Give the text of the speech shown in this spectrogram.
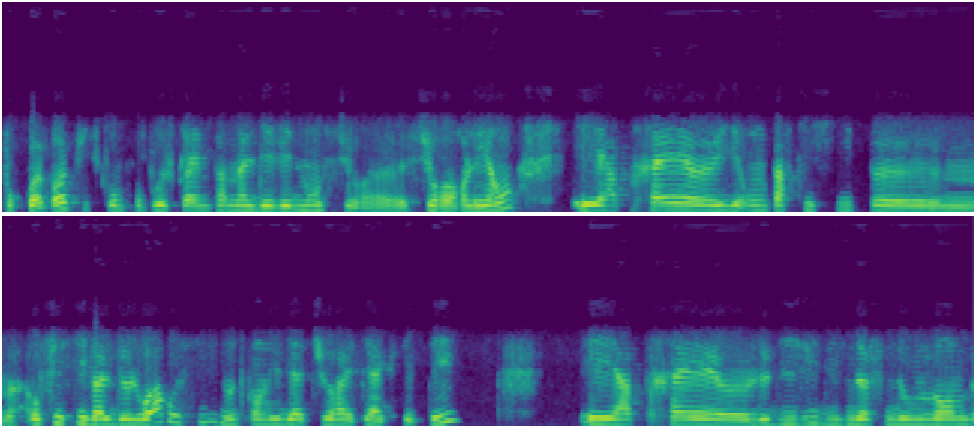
pourquoi pas, puisqu'on propose quand même pas mal d'événements sur sur Orléans. Et après, on participe au Festival de Loire aussi. Notre candidature a été acceptée. Et après le 18-19 novembre,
